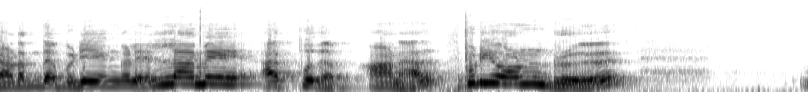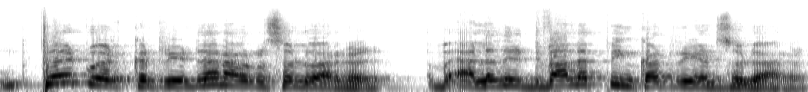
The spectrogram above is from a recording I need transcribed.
நடந்த விடயங்கள் எல்லாமே அற்புதம். ஆனால் இப்படி ஒன்று தேர்ட் வேர்ல்ட் கண்ட்ரி என்று தான் அவர்கள் சொல்லுவார்கள். அல்லது டெவலப்பிங் கண்ட்ரி என்று சொல்லுவார்கள்.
